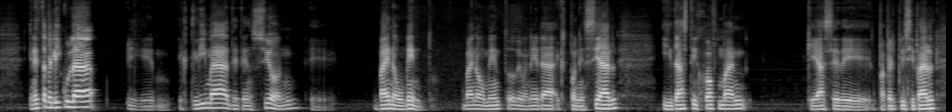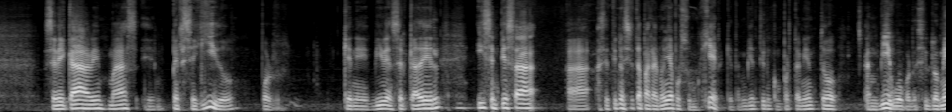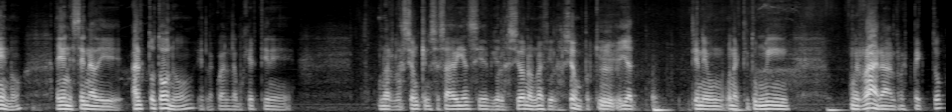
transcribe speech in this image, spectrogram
En esta película eh, el clima de tensión eh, va en aumento, va en aumento de manera exponencial y Dustin Hoffman, que hace del papel principal, se ve cada vez más eh, perseguido por quienes viven cerca de él y se empieza a, sentir una cierta paranoia por su mujer, que también tiene un comportamiento ambiguo, por decirlo menos. Hay una escena de alto tono en la cual la mujer tiene una relación que no se sabe bien si es violación o no es violación, porque mm. ella tiene una actitud muy, muy rara al respecto.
